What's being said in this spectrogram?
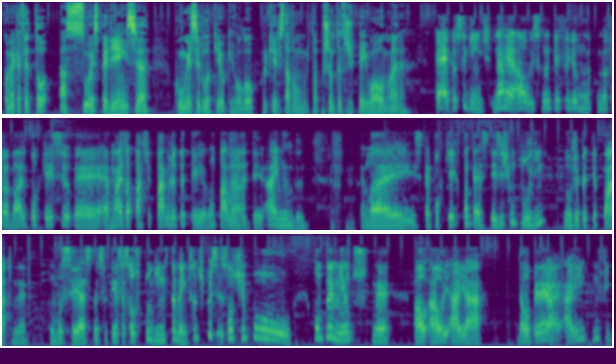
Como é que afetou a sua experiência com esse bloqueio que rolou? Porque eles estavam puxando tanto de paywall, não era? É que é o seguinte, na real, isso não interferiu muito no meu trabalho, porque esse é, é mais a parte pago GTT. Eu não pago tá. GTT ainda. É Mas é porque que acontece? Existe um plugin no GPT-4, né? Quando você assina, você tem acesso aos plugins também. São tipo, são tipo complementos, né? Ao, ao IA da OpenAI. Aí, enfim,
